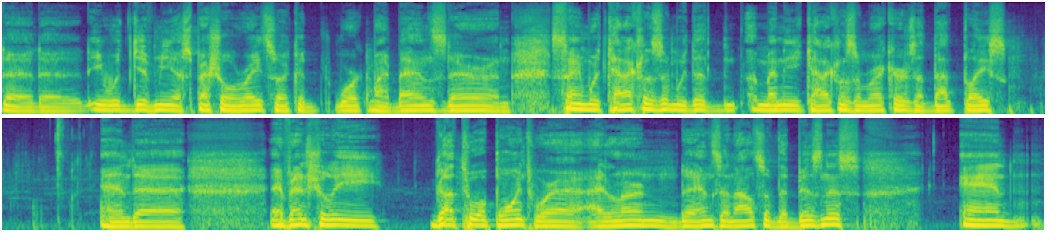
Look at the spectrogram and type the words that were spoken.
the, the he would give me a special rate so I could work my bands there. And same with Kataklysm, we did many Kataklysm records at that place, and uh, eventually got to a point where I learned the ins and outs of the business, and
